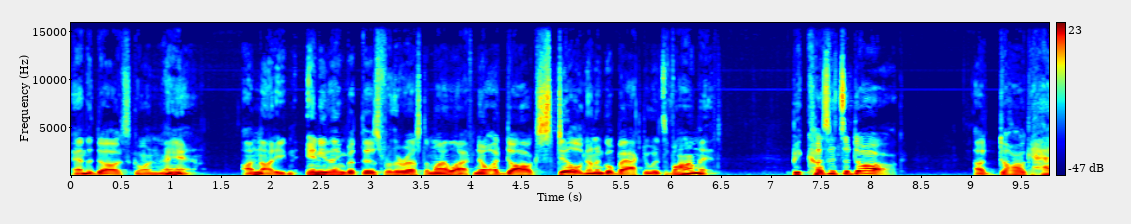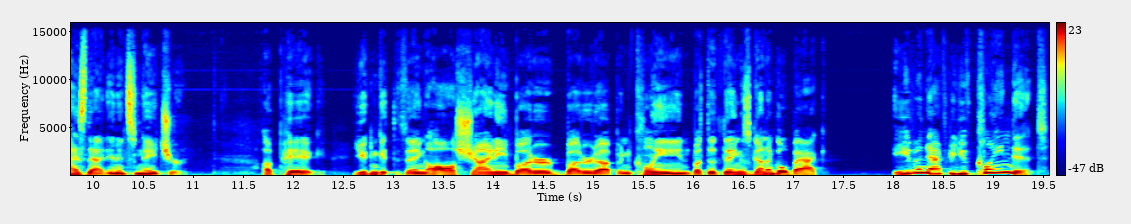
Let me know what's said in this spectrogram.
and the dog's going, man, I'm not eating anything but this for the rest of my life. No, a dog's still going to go back to its vomit because it's a dog. A dog has that in its nature. A pig, you can get the thing all shiny, buttered, buttered up, and clean, but the thing's going to go back even after you've cleaned it.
